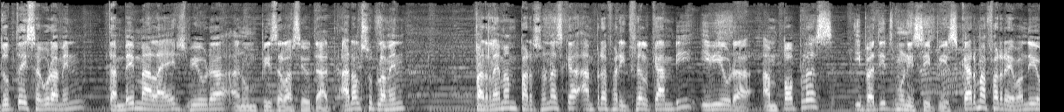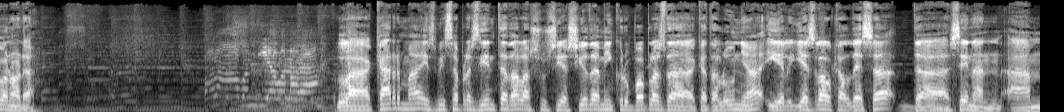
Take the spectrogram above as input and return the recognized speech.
Dubta i segurament també maleeix viure en un pis a la ciutat. Ara al Suplement parlem amb persones que han preferit fer el canvi i viure en pobles i petits municipis. Carme Ferrer, bon dia i bona hora. La Carme és vicepresidenta de l'Associació de Micropobles de Catalunya i, i és l'alcaldessa de Senan. Um,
